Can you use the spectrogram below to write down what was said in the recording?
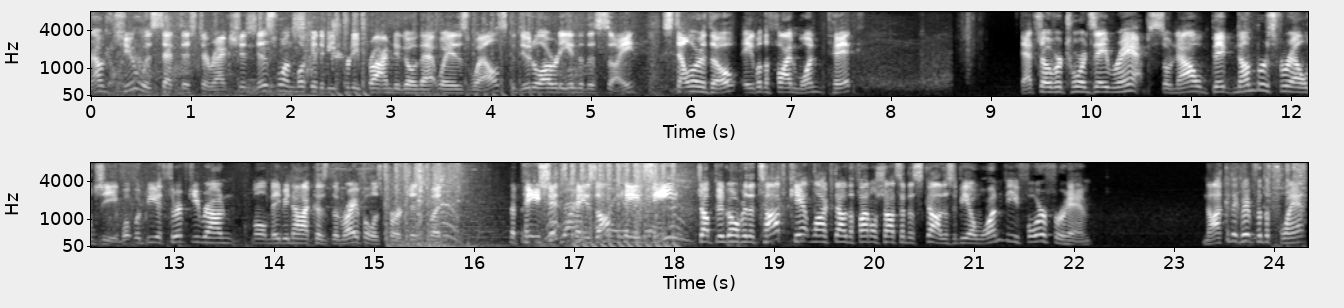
Round two was set this direction. This one looking to be pretty primed to go that way as well. Skadoodle already into the site. Stellar, though, able to find one pick. That's over towards A ramp. So now big numbers for LG. What would be a thrifty round? Well, maybe not because the rifle was purchased, but the patience pays off. KZ jumping over the top. Can't lock down the final shots on the Scott. This would be a 1v4 for him. Not going to commit for the plant.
